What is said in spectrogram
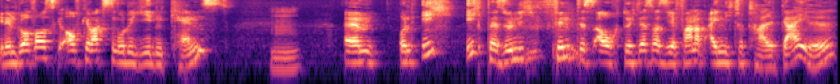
in dem Dorf aufgewachsen, wo du jeden kennst. Mhm. Ähm, und ich, ich persönlich finde es auch durch das, was ich erfahren habe, eigentlich total geil.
